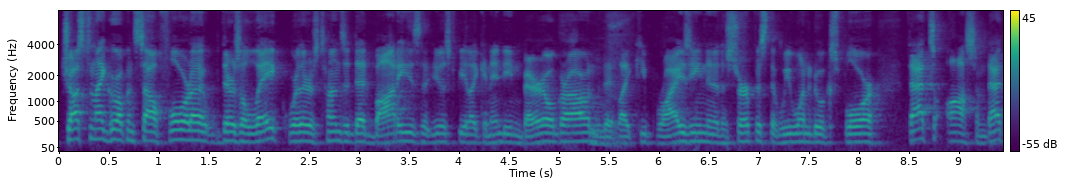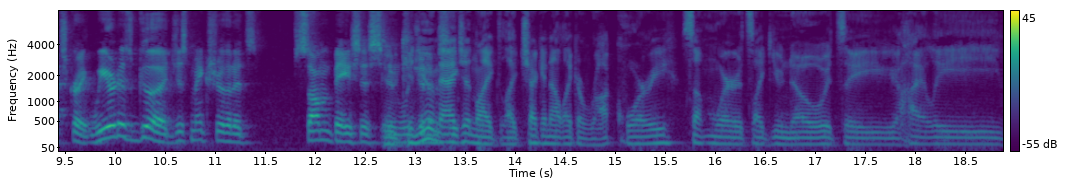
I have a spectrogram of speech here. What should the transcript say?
Justin and I grew up in South Florida. There's a lake where there's tons of dead bodies that used to be like an Indian burial ground that like keep rising into the surface that we wanted to explore. That's awesome. That's great. Weird is good. Just make sure that it's some basis in Dude, can you imagine like like checking out like a rock quarry, something where it's like you know it's a highly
